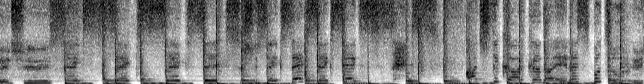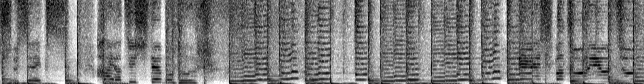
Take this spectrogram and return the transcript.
Üçlü seks seks seks seks. Üçlü seks seks seks seks seks. Açtık arkada Enes Batur. Üçlü seks. Hayat işte budur. Enes YouTube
